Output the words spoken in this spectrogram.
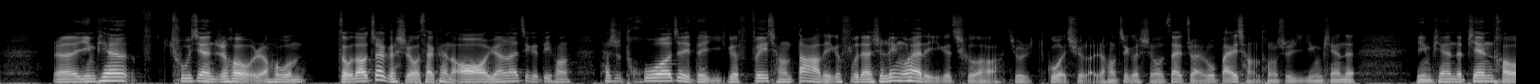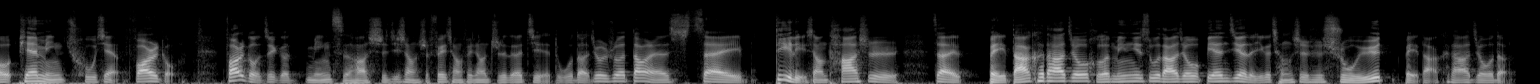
呃，影片出现之后，然后我们。走到这个时候才看到，哦，原来这个地方它是拖着的一个非常大的一个负担，是另外的一个车哈，就是过去了。然后这个时候再转入白场，同时影片的影片的片头片名出现 Fargo，Fargo 这个名词哈，实际上是非常非常值得解读的。就是说，当然在地理上，它是在北达科他州和明尼苏达州边界的一个城市，是属于北达科他州的。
